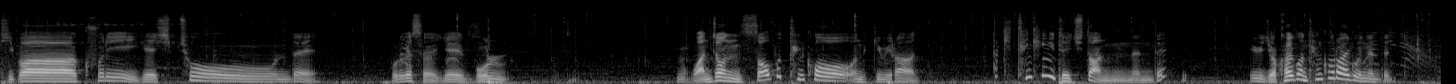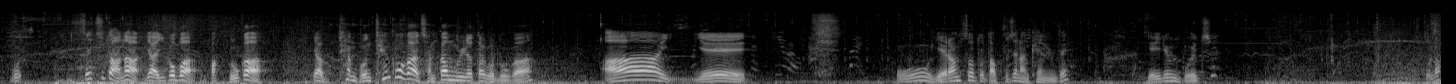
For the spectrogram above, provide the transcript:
디바 cool이 이게 10초인데 모르겠어요 얘 뭘 완전 sub tanker 느낌이라 딱히 tanking이 되지도 않는데? 이 역할건 탱커로 알고 있는데 뭐 세지도 않아 야 이거 봐 막 녹아 야뭔 탱커가 잠깐 물렸다고 녹아 아얘 오 얘랑 써도 나쁘진 않겠는데? 얘 이름이 뭐였지? 몰라?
